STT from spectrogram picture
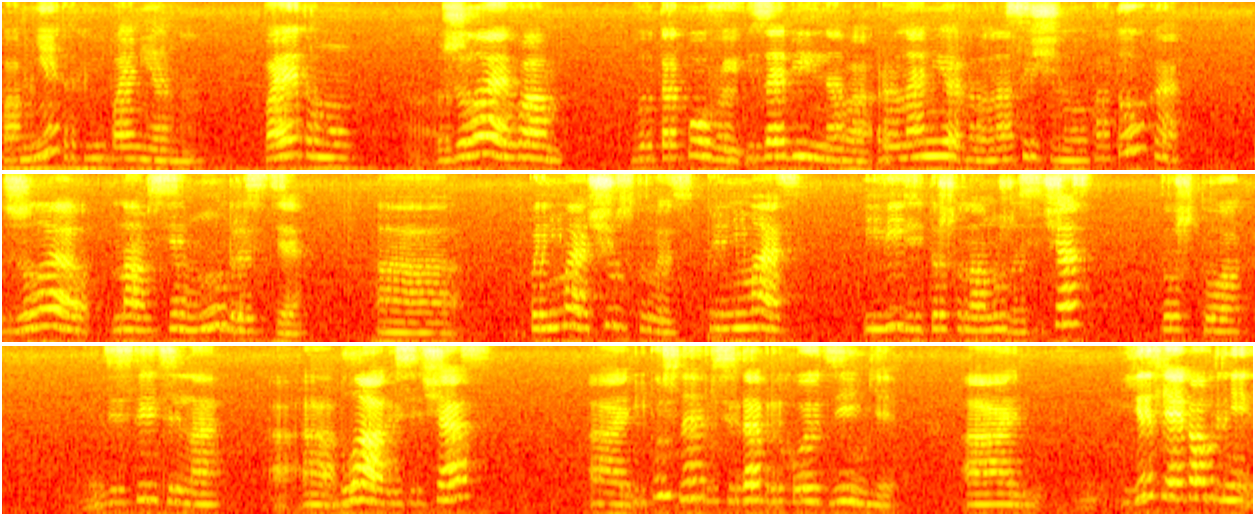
по мне, так непомерно. Поэтому э, желаю вам вот такого изобильного, равномерного, насыщенного потока, желаю нам всем мудрости, а, понимать, чувствовать, принимать и видеть то, что нам нужно сейчас, то, что действительно а, а, благо сейчас, и пусть на это всегда приходят деньги. Если я кого-то не,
